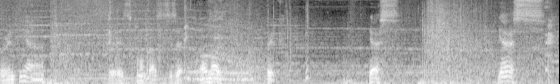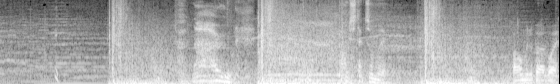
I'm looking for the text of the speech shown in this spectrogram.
we're in here. There it is. Come on, guys, this is it. Oh no! Quick. Yes. Yes. No! Oh, he stepped on me. I'm in a bad way.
